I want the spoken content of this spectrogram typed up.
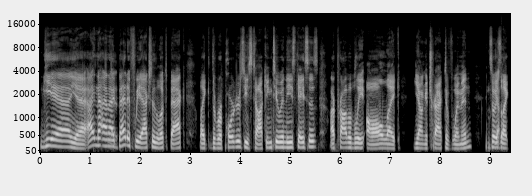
Yeah, yeah. I, and I bet if we actually looked back, like the reporters he's talking to in these cases are probably all like young, attractive women. And so he's like,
